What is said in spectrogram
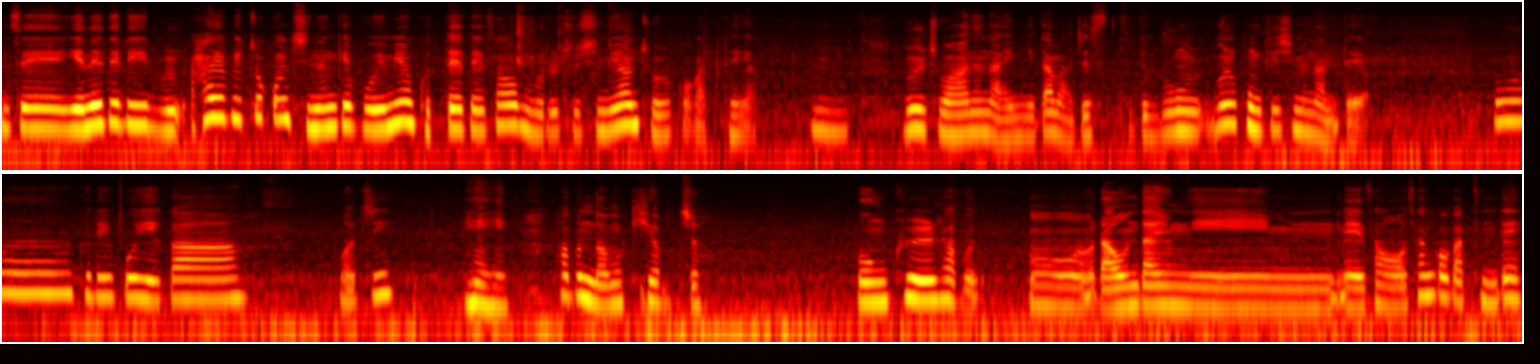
이제 얘네들이 물, 하엽이 조금 지는 게 보이면 그때 돼서 물을 주시면 좋을 것 같아요. 음, 물 좋아하는 아이입니다. 마제스티도 물, 물 공기시면 안 돼요. 우와, 그리고 얘가 뭐지? 화분 너무 귀엽죠? 몽클 화분. 어, 라운다육님에서 산 것 같은데,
